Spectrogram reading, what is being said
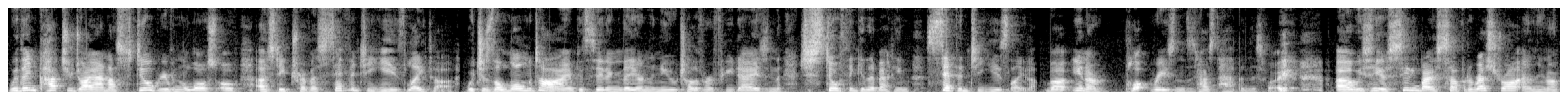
We then cut to Diana still grieving the loss of uh, Steve Trevor 70 years later, which is a long time considering they only knew each other for a few days and she's still thinking about him 70 years later. But, you know, plot reasons it has to happen this way. Uh, we see her sitting by herself at a restaurant and, you know,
